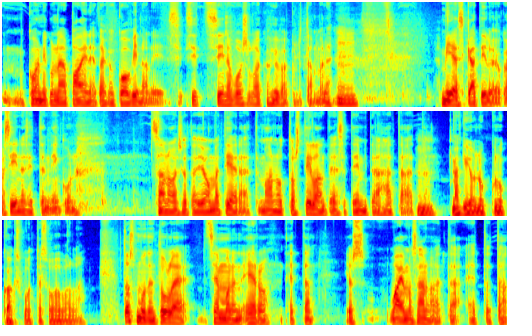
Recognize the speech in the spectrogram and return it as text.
mä koen niin nämä paineet aika kovina, niin si, sit siinä voisi olla aika hyvä kyllä tämmöinen mm. mieskätilö, joka siinä sitten niin kuin sanoisi, että joo mä tiedän, että mä oon ollut tuossa tilanteessa, että ei mitään hätää. Että Mm. Mäkin olen nukkunut kaksi vuotta sohvalla. Tuossa muuten tulee semmoinen ero, että jos vaimo sanoo, että, että, että,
